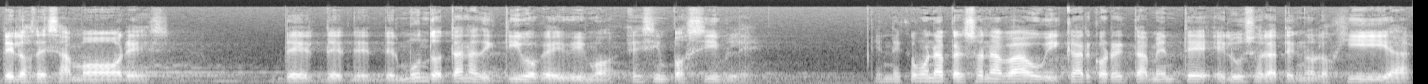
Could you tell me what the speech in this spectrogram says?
de los desamores, del mundo tan adictivo que vivimos? Es imposible. ¿Entiende? ¿Cómo una persona va a ubicar correctamente el uso de la tecnología,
